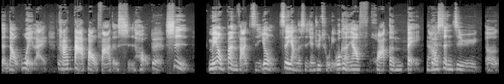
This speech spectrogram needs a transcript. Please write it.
等到未来它大爆发的时候，对，是没有办法只用这样的时间去处理，我可能要花 N 倍，然后甚至于呃。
